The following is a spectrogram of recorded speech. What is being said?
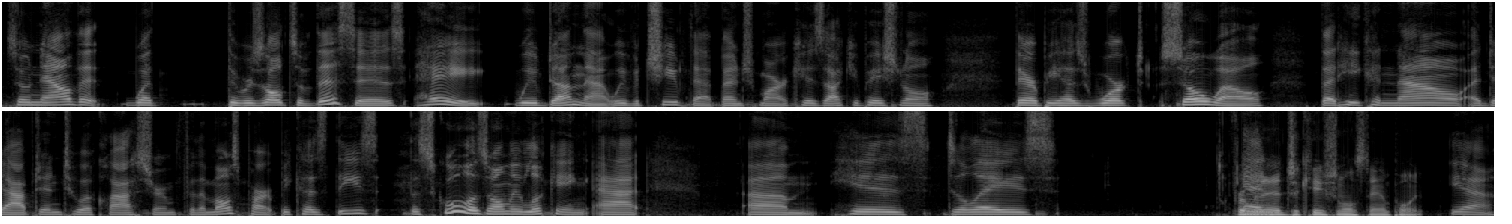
So now that what the results of this is, hey, we've done that. We've achieved that benchmark. His occupational therapy has worked so well that he can now adapt into a classroom for the most part because these the school is only looking at um, his delays From an educational standpoint. yeah.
